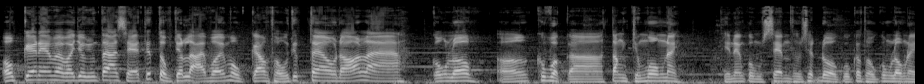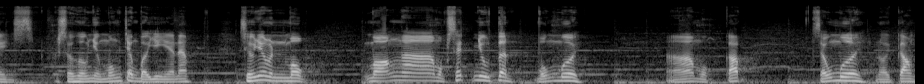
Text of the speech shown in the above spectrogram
Ok anh em và bây giờ chúng ta sẽ tiếp tục trở lại với một cao thủ tiếp theo đó là Côn Lôn ở khu vực uh, Tăng Trưởng Môn này. Thì anh em cùng xem thử set đồ của cao thủ Côn Lôn này sở hữu những món trang bị gì nha anh em. Sử hữu cho mình một món uh, một set Newton 40 đó, à, một cấp 60 nội công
